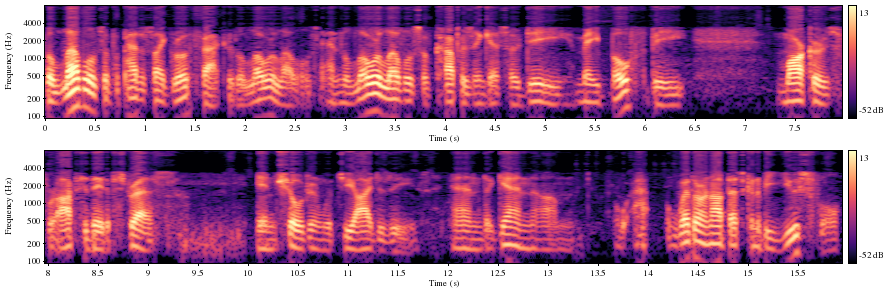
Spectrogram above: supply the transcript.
the levels of hepatocyte growth factor, the lower levels, and the lower levels of copper zinc SOD may both be markers for oxidative stress in children with GI disease. And again, um, whether or not that's going to be useful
